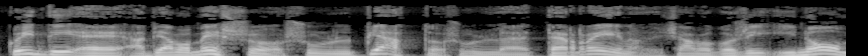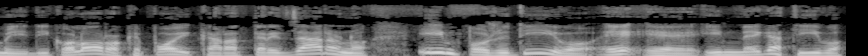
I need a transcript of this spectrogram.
Quindi eh, abbiamo messo sul piatto, sul terreno, diciamo così, i nomi di coloro che poi caratterizzarono in positivo e eh, in negativo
